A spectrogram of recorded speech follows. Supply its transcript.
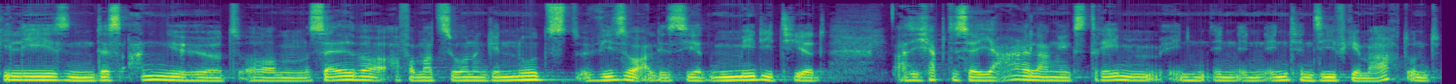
gelesen, das angehört, ähm, selber Affirmationen genutzt, visualisiert, meditiert. Also ich habe das ja jahrelang extrem in, in, in intensiv gemacht und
